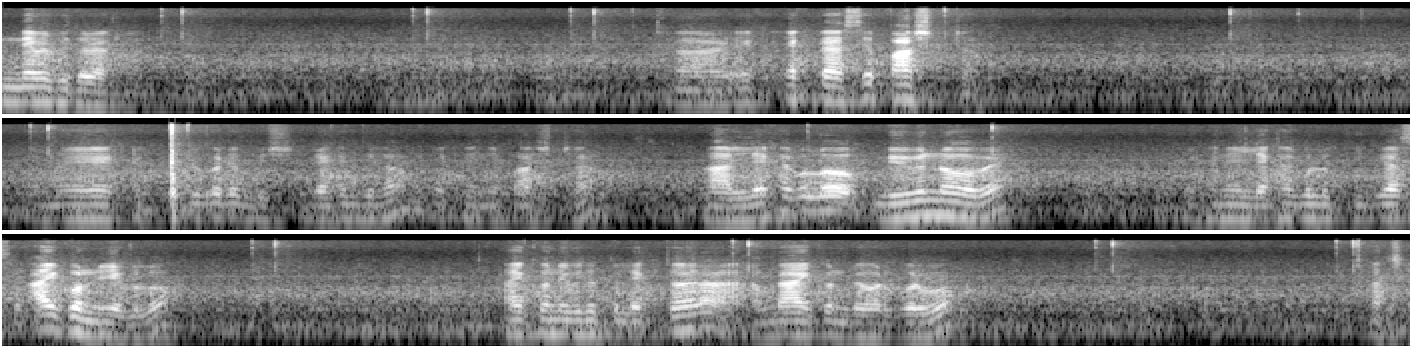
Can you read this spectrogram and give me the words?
নেবের ভিতরে রাখলাম। একটা আছে পাঁচটা। আমরা একটা কপি করে রেখে দিলাম, এখানে পাঁচটা। আর লেখাগুলো বিভিন্ন হবে এখানে লেখাগুলো কী কী আছে? আইকন এগুলো আইকনের ভিতরে তো লিখতে হয় না, আমরা আইকন ব্যবহার করব। আচ্ছা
